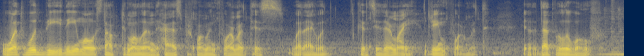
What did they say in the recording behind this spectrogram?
what would be the most optimal and the highest performing format is what I would consider my dream format. You know, that will evolve.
